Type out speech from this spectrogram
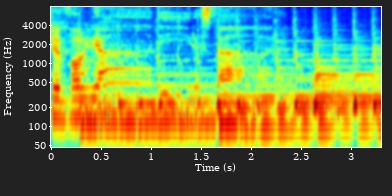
c'è voglia di restare.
